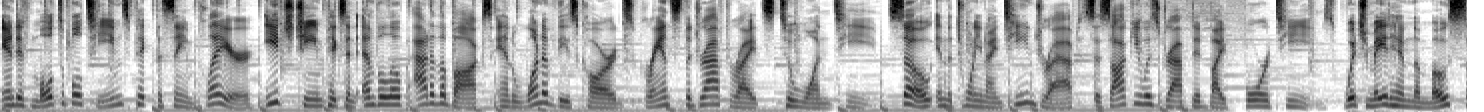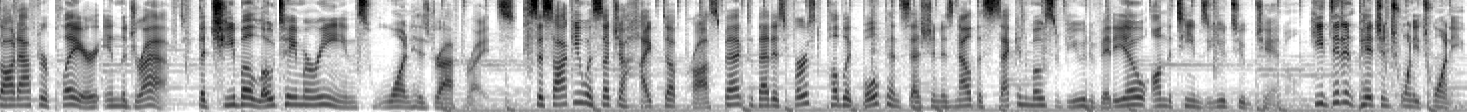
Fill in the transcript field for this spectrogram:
and if multiple teams pick the same player, each team picks an envelope out of the box and one of these cards grants the draft rights to one team. So, in the 2019 draft, Sasaki was drafted by four teams, which made him the most sought after player in the draft. The Chiba Lotte Marines won his draft rights. Sasaki was such a hyped up prospect that his first public bullpen session is now the second most viewed video on the team's YouTube channel. He didn't pitch in 2020,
